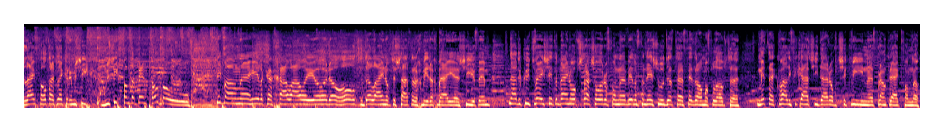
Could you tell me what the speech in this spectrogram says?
Blijft altijd lekkere muziek. Muziek van de band Toto. Ditmaal een uh, heerlijke ouwe, de Hold the Line op de zaterdagmiddag bij uh, CFM. Nou, de Q2 zit er bijna op. Straks horen van uh, Willem van Nes hoe dat verder allemaal verloopt... met de kwalificatie daar op het circuit in Frankrijk van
